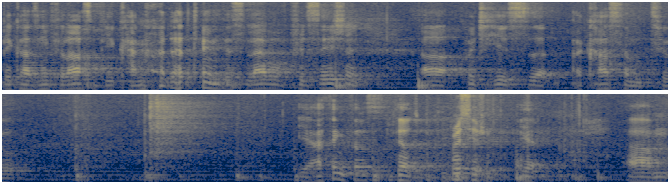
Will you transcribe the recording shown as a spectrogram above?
because in philosophy you cannot attain this level of precision uh, which he's uh, accustomed to. I think those. Yeah, precision. Yeah. Um,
